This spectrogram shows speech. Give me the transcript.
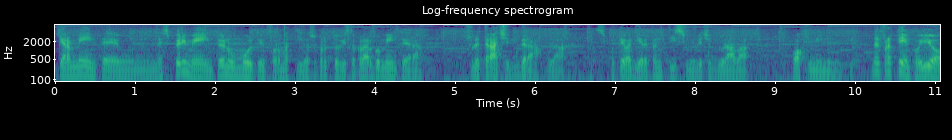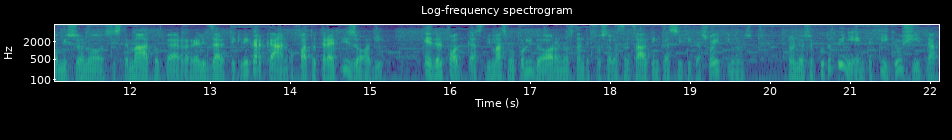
chiaramente un esperimento e non molto informativa, soprattutto visto che l'argomento era sulle tracce di Dracula, si poteva dire tantissimo, invece durava pochi minuti. Nel frattempo io mi sono sistemato per realizzare Tecnica Arcana, ho fatto tre episodi e del podcast di Massimo Polidoro, nonostante fosse abbastanza alto in classifica su iTunes, non ne ho saputo più niente, finché è uscita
